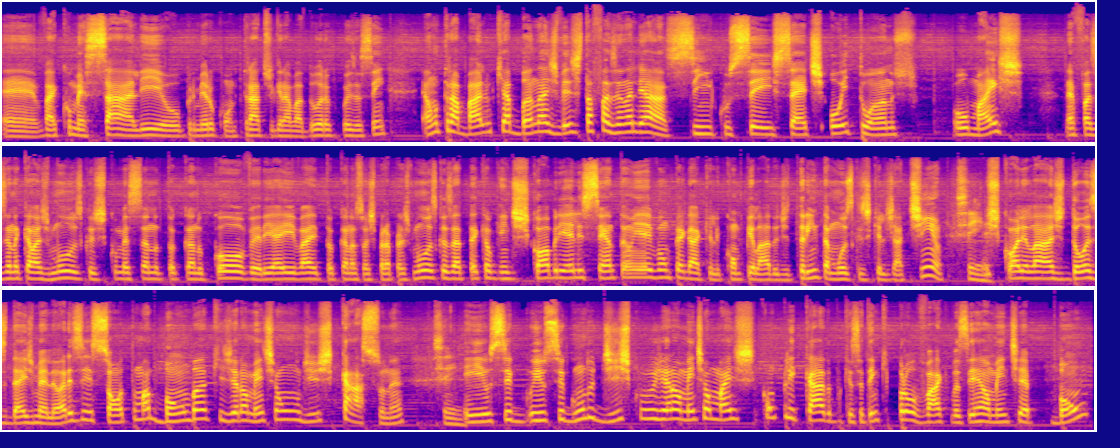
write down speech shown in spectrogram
é, vai começar ali, o primeiro contrato de gravadora, coisa assim, é um trabalho que a banda às vezes está fazendo ali há 5, 6, 7, 8 anos ou mais, né? Fazendo aquelas músicas, começando tocando cover, e aí vai tocando as suas próprias músicas, até que alguém descobre e eles sentam e aí vão pegar aquele compilado de 30 músicas que eles já tinham Sim. escolhe lá as 12, 10 melhores e solta uma bomba que geralmente é um dia escasso, né? Sim. E o, e o segundo disco geralmente é o mais complicado, porque você tem que provar que você realmente é bom.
